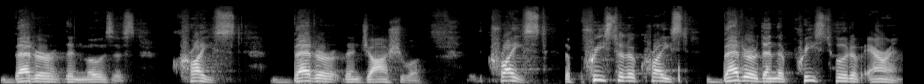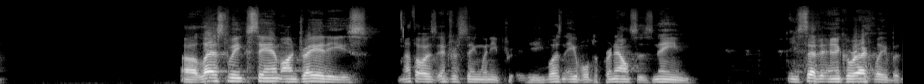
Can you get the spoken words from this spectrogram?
better than Moses. Christ, better than Joshua. Christ, the priesthood of Christ, better than the priesthood of Aaron. Uh, last week, Sam Andreades, I thought it was interesting when he, he wasn't able to pronounce his name. He said it incorrectly, but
